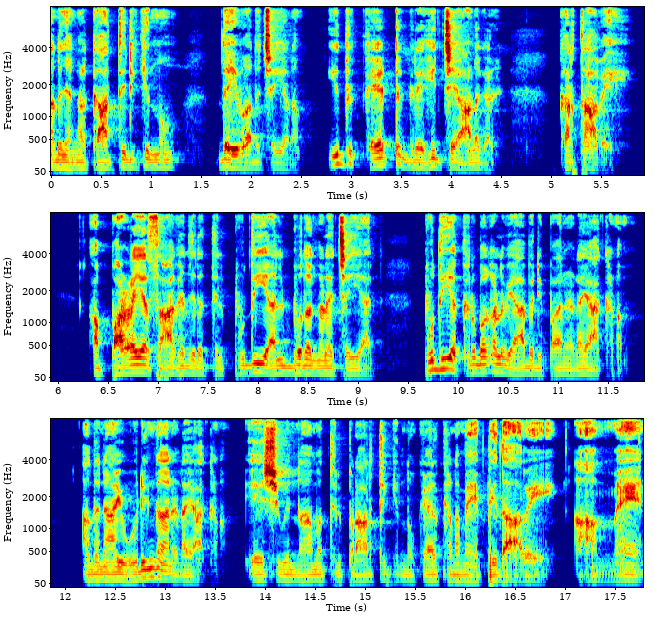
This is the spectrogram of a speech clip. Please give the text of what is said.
അത് ഞങ്ങൾ കാത്തിരിക്കുന്നു. ദൈവം അത് ചെയ്യണം. ഇത് കേട്ട് ഗ്രഹിച്ച ആളുകൾ കർത്താവേ ആ പഴയ സാഹചര്യത്തിൽ പുതിയ അത്ഭുതങ്ങളെ ചെയ്യാൻ പുതിയ കൃപകൾ വ്യാപരിപ്പാൻ ഇടയാക്കണം. അതിനായി ഒരുങ്ങാൻ ഇടയാക്കണം. യേശുവിൻ നാമത്തിൽ പ്രാർത്ഥിക്കുന്നു. കേൾക്കണമേ പിതാവേ. ആമേൻ.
